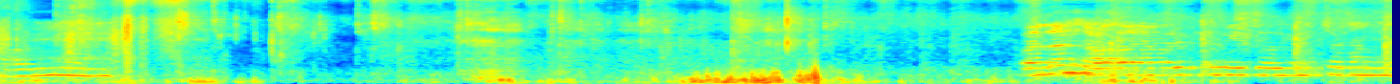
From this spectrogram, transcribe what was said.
ਪਹਿਲਾਂ ਨਹੀਂ ਜ਼ਿਆਦਾ ਆ ਮੇਰੇ ਪਨੀਰ ਚਾਲ ਮਿਰਚਾਂ ਪਾਉਣੀਆਂ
